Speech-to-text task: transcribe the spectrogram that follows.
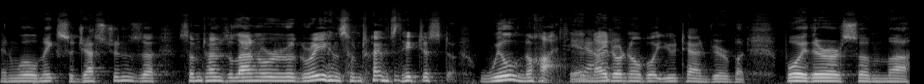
and we'll make suggestions. Uh, sometimes the landlord will agree, and sometimes they just will not. And Yeah. I don't know about you, Tanvir, but boy, there are some uh,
